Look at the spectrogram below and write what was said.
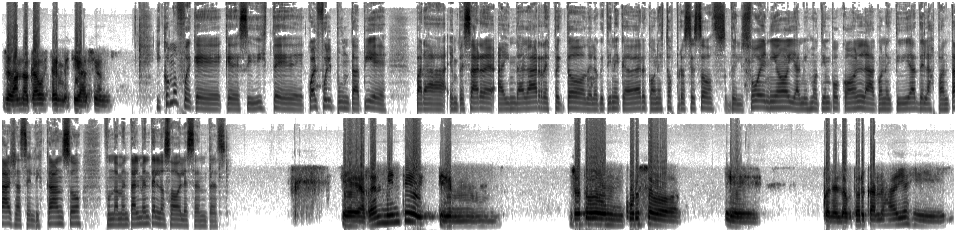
llevando a cabo esta investigación. ¿Y cómo fue que, que decidiste, cuál fue el puntapié para empezar a indagar respecto de lo que tiene que ver con estos procesos del sueño y al mismo tiempo con la conectividad de las pantallas, el descanso, fundamentalmente en los adolescentes? Eh, realmente em, yo tuve un curso eh, con el doctor Carlos Arias y,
